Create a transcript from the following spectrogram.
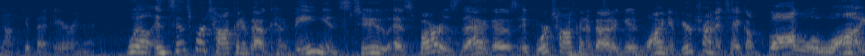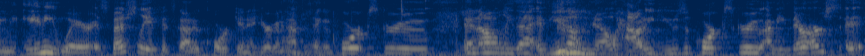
not get that air in it. Well, and since we're talking about convenience too, as far as that goes, if we're talking about a good wine, if you're trying to take a bottle of wine anywhere, especially if it's got a cork in it, you're going to have to take a mm-hmm. corkscrew. Yeah. And not only that, if you don't know how to use a corkscrew, I mean, there are, eh,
